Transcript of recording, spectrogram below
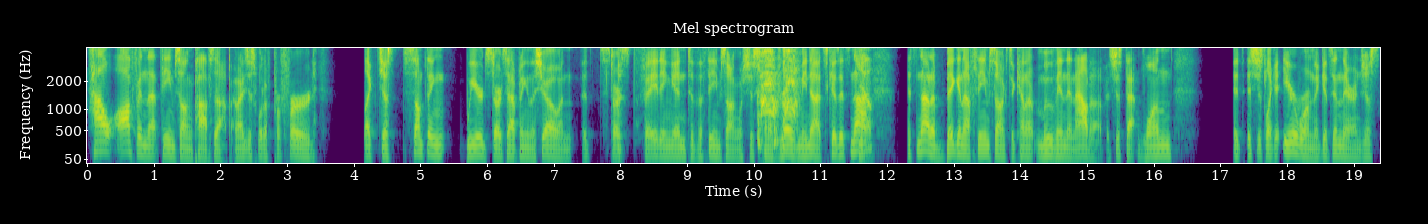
how often that theme song pops up, and I just would have preferred, like, just something weird starts happening in the show and it starts fading into the theme song, which just kind of drove me nuts because it's not. Yeah. It's not a big enough theme songs to kind of move in and out of. It's just that one it, it's just like an earworm that gets in there and just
